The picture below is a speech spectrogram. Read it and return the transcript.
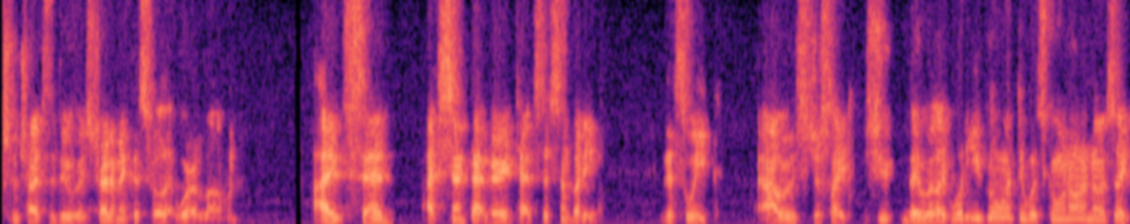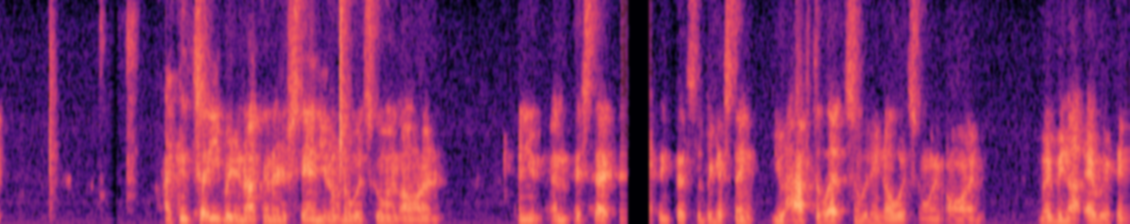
depression tries to do is try to make us feel that we're alone. I said I sent that very text to somebody this week. I was just like, shoot, they were like, "What are you going through? What's going on?" And I was like, "I can tell you, but you're not going to understand. You don't know what's going on." And you, and it's that. I think that's the biggest thing. You have to let somebody know what's going on. Maybe not everything.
